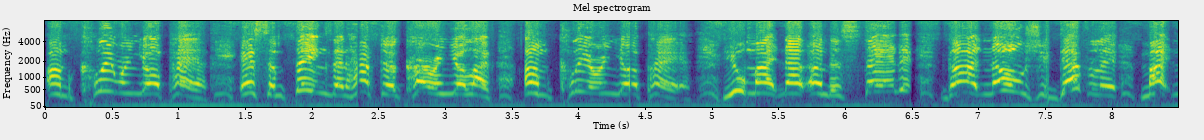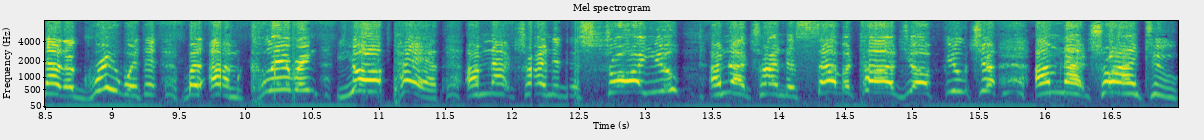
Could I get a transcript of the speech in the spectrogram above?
I'm clearing your path. It's some things that have to occur in your life. I'm clearing your path. You might not understand it. God knows you definitely might not agree with it, but I'm clearing your path. I'm not trying to destroy you. I'm not trying to sabotage your future. I'm not trying to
